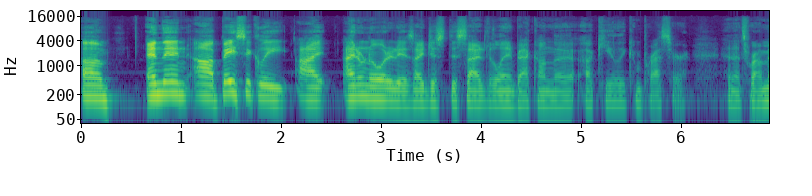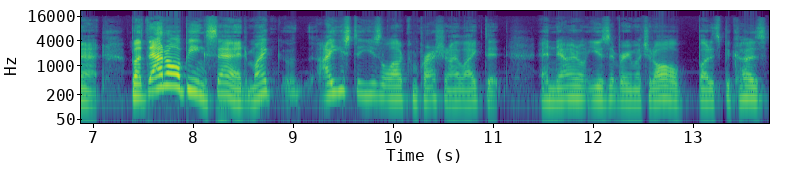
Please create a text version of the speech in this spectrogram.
um, and then uh, basically, I I don't know what it is. I just decided to land back on the Keeley compressor, and that's where I'm at. But that all being said, Mike, I used to use a lot of compression. I liked it, and now I don't use it very much at all. But it's because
